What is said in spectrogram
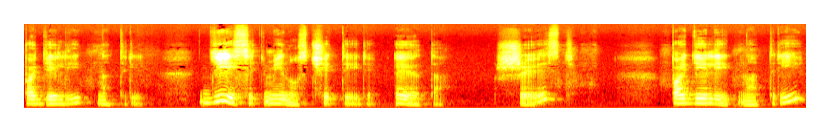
поделить на 3. 10 минус 4 это 6 поделить на 3.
